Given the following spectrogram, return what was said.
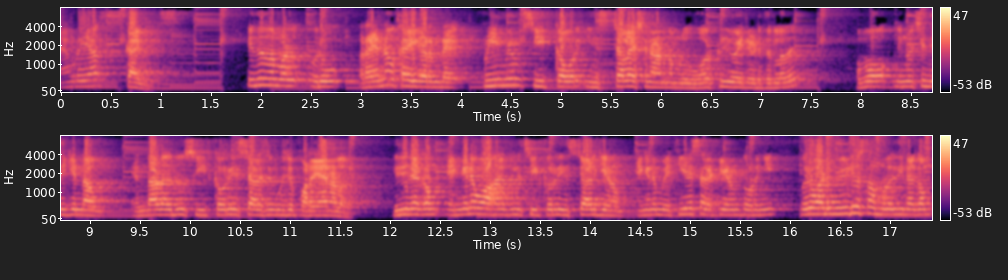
ഞാൻ റിയാസ് സ്കൈവേസ് ഇന്ന് നമ്മൾ ഒരു റെനോ കൈഗറിന്റെ പ്രീമിയം സീറ്റ് കവർ ഇൻസ്റ്റാളേഷൻ ആണ് നമ്മൾ വർക്ക് ആയിട്ട് എടുത്തിട്ടുള്ളത്. അപ്പോൾ നിങ്ങൾ ചിന്തിക്കുന്നുണ്ടാവും എന്താണ് ഒരു സീറ്റ് കവർ ഇൻസ്റ്റാളേഷനെ കുറിച്ച് പറയാനുള്ളത്? ഇതിനകം എങ്ങനെ വാഹനത്തിൽ സീറ്റ് കവർ ഇൻസ്റ്റാൾ ചെയ്യണം എങ്ങനെ മെറ്റീരിയൽ സെലക്ട് ചെയ്യണം തുടങ്ങി ഒരുപാട് വീഡിയോസ് നമ്മൾ ഇതിനകം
